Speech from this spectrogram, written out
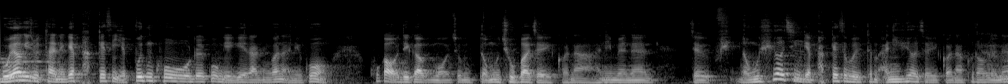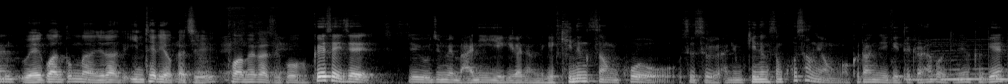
모양이 좋다는 게 밖에서 예쁜 코를 꼭 얘기하는 건 아니고 코가 어디가 뭐 좀 너무 좁아져 있거나 아니면은 이제 휘- 너무 휘어진 게 밖에서 볼 때 많이 휘어져 있거나 그러면은 외관뿐만 아니라 그 인테리어까지 포함해가지고. 그래서 이제 요즘에 많이 얘기가 나오는 게 기능성 코 수술 아니면 기능성 코 성형 뭐 그런 얘기들을 하거든요. 그게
